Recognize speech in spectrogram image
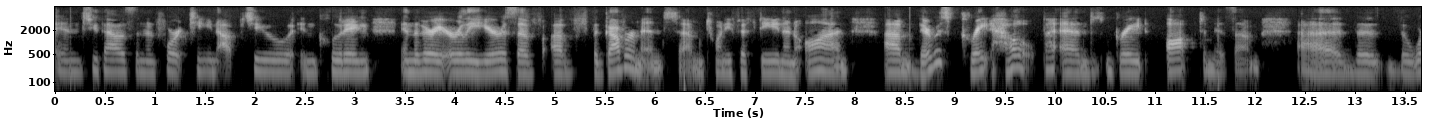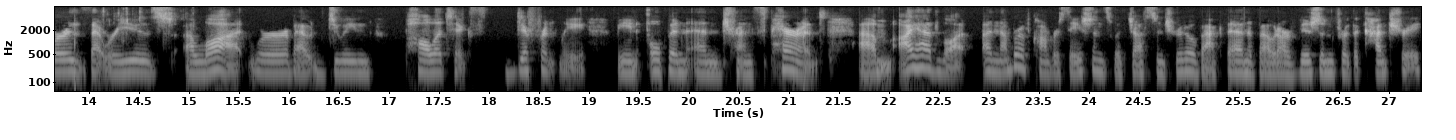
in 2014, up to including in the very early years of of the government, um, 2015 and on, um, there was great hope and great optimism. Uh, the the words that were used a lot were about doing politics differently, being open and transparent. Um, I had lot, a number of conversations with Justin Trudeau back then about our vision for the country,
